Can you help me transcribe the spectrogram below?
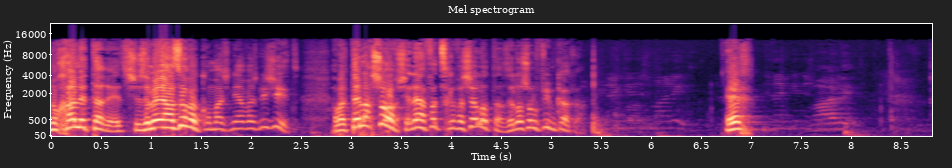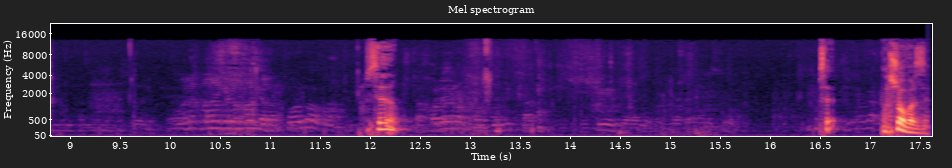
נוכל לתרץ שזה לא יעזור הקומה השנייה והשלישית. אבל תן לחשוב, שאלה יפה צריך לבשל אותה, זה לא שולפים ככה. איך? בסדר. נחשוב על זה.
